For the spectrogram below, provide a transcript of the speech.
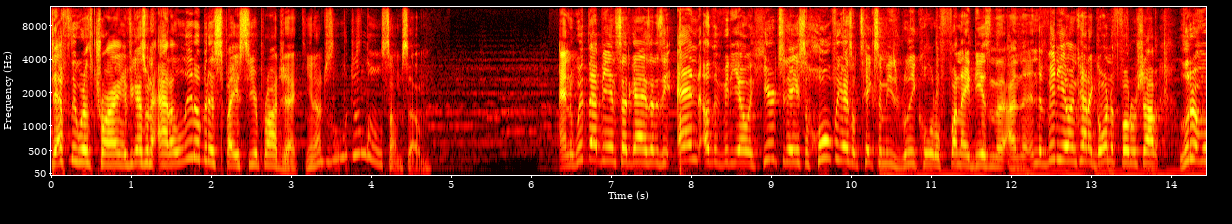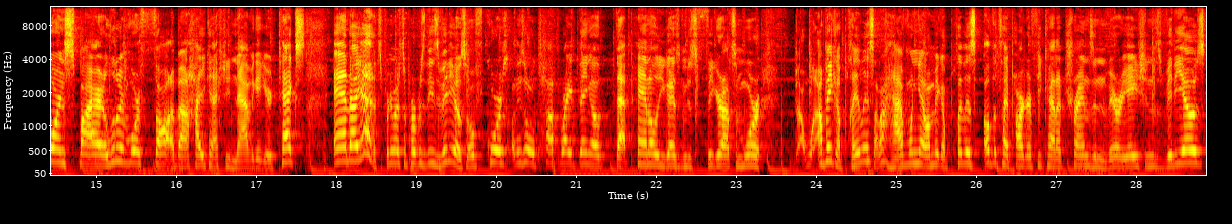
definitely worth trying if you guys want to add a little bit of spice to your project. You know, just, just a little something, something. And with that being said, guys, that is the end of the video here today. So hopefully you guys will take some of these really cool little fun ideas in the, in the, in the video and kind of go into Photoshop a little bit more inspired, a little bit more thought about how you can actually navigate your text. And uh, yeah, that's pretty much the purpose of these videos. So of course, on this little top right thing of that panel, you guys can just figure out some more I'll make a playlist. I don't have one yet. I'll make a playlist of the typography kind of trends and variations videos.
